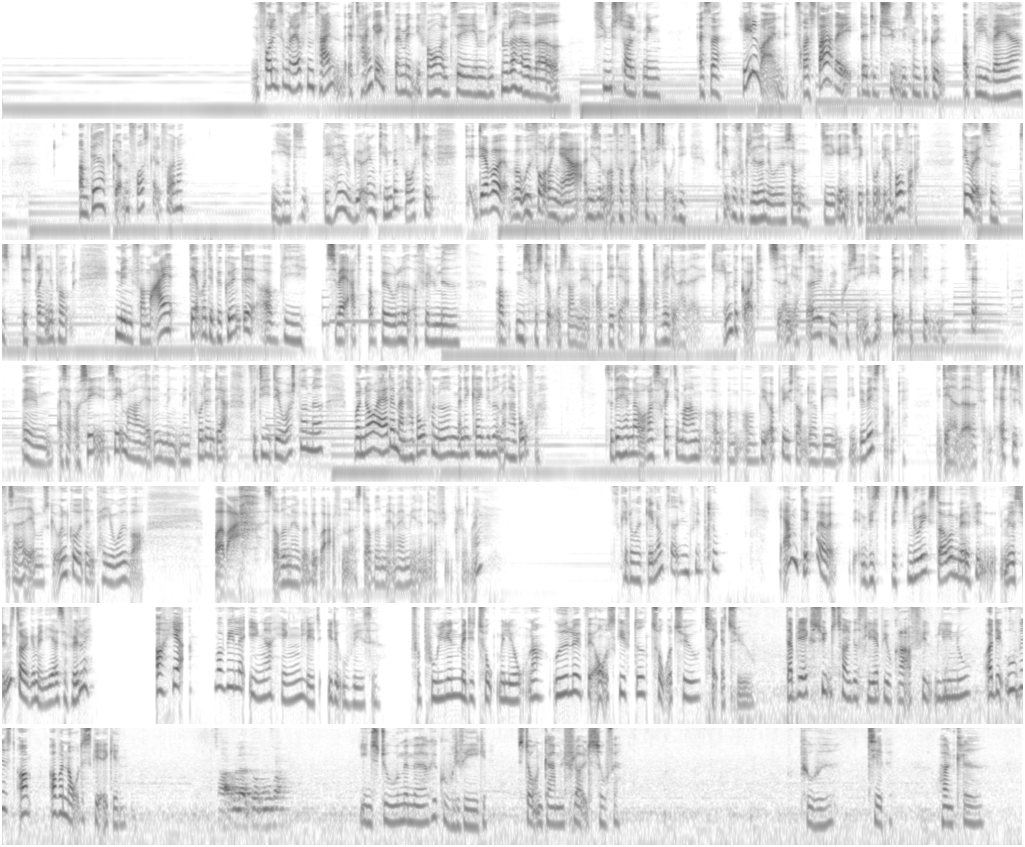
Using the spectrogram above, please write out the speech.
For ligesom at lave sådan et, tegn, et tankeeksperiment i forhold til, jamen hvis nu der havde været synstolkning, altså hele vejen fra start af, da dit syn ligesom begyndte at blive værre, om det har gjort en forskel for dig? Ja, det, det havde jo gjort en kæmpe forskel. Der, hvor, hvor udfordringen er, at, ligesom at få folk til at forstå, at de måske kunne få glæde noget, som de ikke er helt sikre på, at de har brug for. Det er jo altid det, det springende punkt. Men for mig, der hvor det begyndte at blive svært og bøvlet at følge med, og misforståelserne og det der, der, der ville det jo have været kæmpe godt, selvom jeg stadigvæk ville kunne se en hel del af filmene selv. Øhm, altså at se, se meget af det, men, men få den der. Fordi det er jo også noget med, hvornår er det, man har brug for noget, man ikke rigtig ved, man har brug for. Så det handler jo også rigtig meget om, om, om at blive oplyst om det og blive, blive bevidst om det. Men det havde været fantastisk, for så havde jeg måske undgået den periode, hvor, hvor jeg bare stoppede med at gå i biografen og stoppede med at være med i den der filmklub. Ikke? Skal du have genoptaget din filmklub? Jamen, det kunne jeg, hvis, hvis de nu ikke stopper med at, film, med at synstolke, men ja, selvfølgelig. Og her må vi lade Inger hænge lidt i det uvisse. For puljen med de 2 millioner udløb ved årsskiftet 22-23. Der bliver ikke synstolket flere biograffilm lige nu, og det er uvist om og hvornår det sker igen. Så har du lavet, du har brug for? I en stue med mørke gule vægge står en gammel fløjl sofa. Pude, tæppe, håndklæde,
